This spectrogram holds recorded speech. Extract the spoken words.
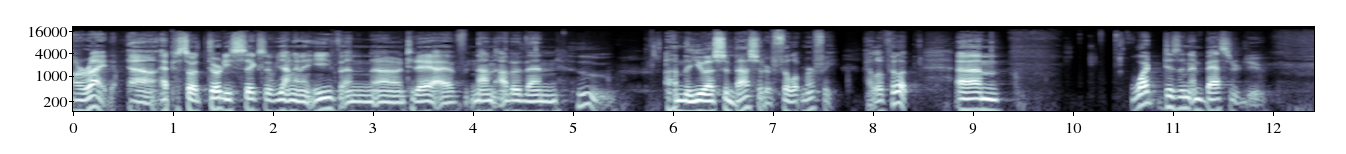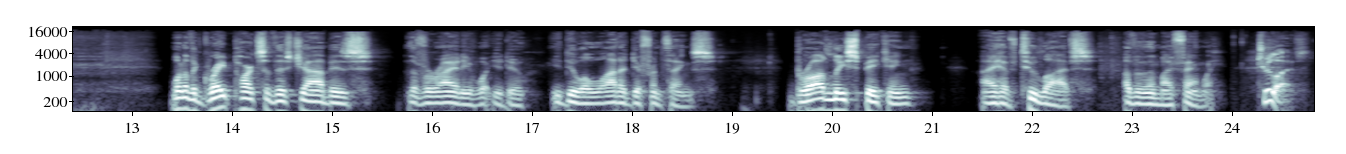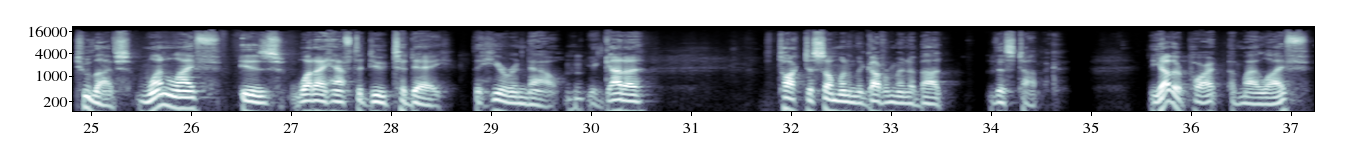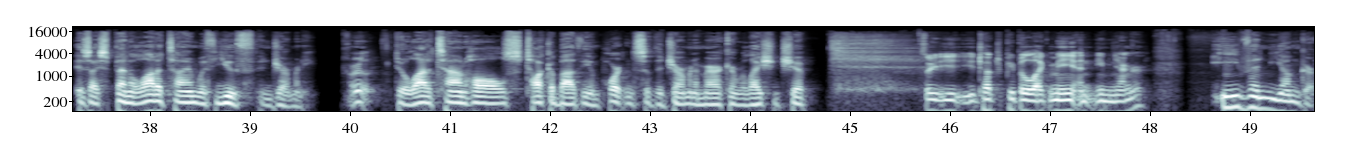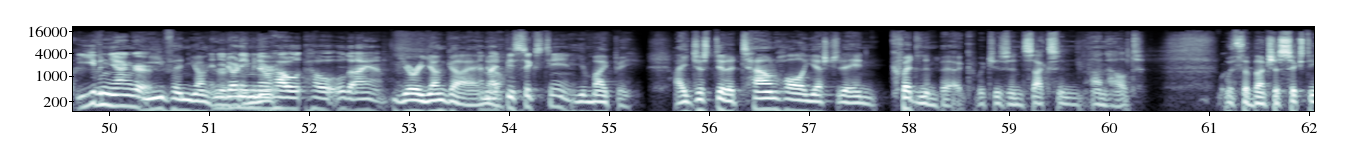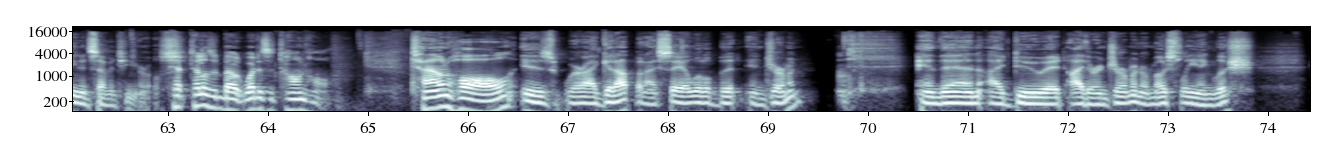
All right, uh, episode 36 of Young and Naive, and uh, today I have none other than who? I'm the U.S. Ambassador, Philip Murphy. Hello, Philip. Um, what does an ambassador do? One of the great parts of this job is the variety of what you do. You do a lot of different things. Broadly speaking, I have two lives other than my family. Two lives. Two lives. One life is what I have to do today, the here and now. Mm-hmm. You got to talk to someone in the government about this topic. The other part of my life is I spend a lot of time with youth in Germany. Oh, really? Do a lot of town halls, talk about the importance of the German American relationship. So you, you talk to people like me and even younger? Even younger. Even younger. Even younger. and you don't even know how, how old I am. You're a young guy. I, I might be 16. You might be. I just did a town hall yesterday in Quedlinburg, which is in Sachsen-Anhalt, with a bunch of 16 and 17 year olds. T- tell us about what is a town hall? Town hall is where I get up and I say a little bit in German. And then I do it either in German or mostly English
